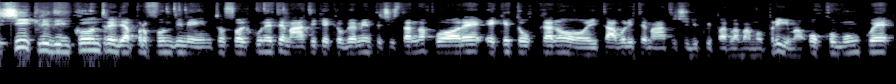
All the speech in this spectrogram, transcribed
cicli di incontri e di approfondimento su alcune tematiche che ovviamente ci stanno a cuore e che toccano i tavoli tematici di cui parlavamo prima o comunque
